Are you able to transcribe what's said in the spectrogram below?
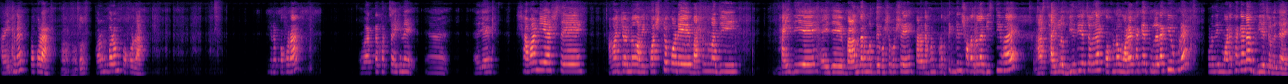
আর এখানে পকোড়া। হ্যাঁ গরম গরম পকোড়া। এখানে পকোড়া। ও একটা খরচা এখানে এই যে সাবান নিয়ে আসছে। আমার জন্য আমি কষ্ট করে বাসন মাজি। ছাই দিয়ে এই যে বারান্দার মধ্যে বসে বসে, কারণ এখন প্রত্যেক দিন সকালবেলা বৃষ্টি হয় আর ছাইগুলো ধুয়ে ধুয়ে চলে যায়। কখনো মনে থাকে তুলে রাখি উপরে, কোনোদিন মনে থাকে না, ধুয়ে চলে যায়।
